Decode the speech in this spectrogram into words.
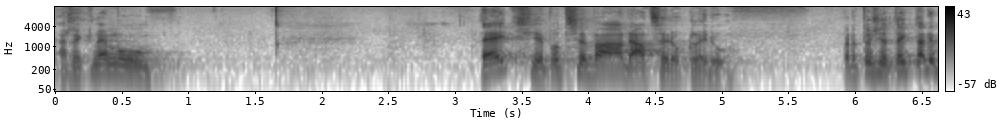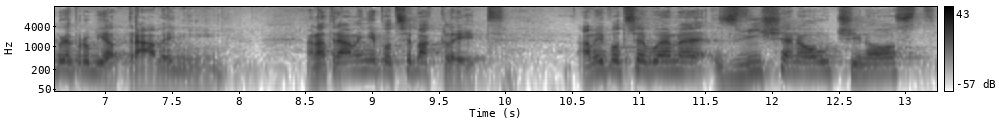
a řekne mu, teď je potřeba dát se do klidu. Protože teď tady bude probíhat trávení a na trávení je potřeba klid. A my potřebujeme zvýšenou činnost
